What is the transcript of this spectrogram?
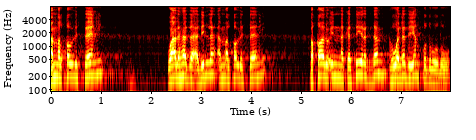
أما القول الثاني وعلى هذا أدلة أما القول الثاني فقالوا إن كثير الدم هو الذي ينقض الوضوء.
